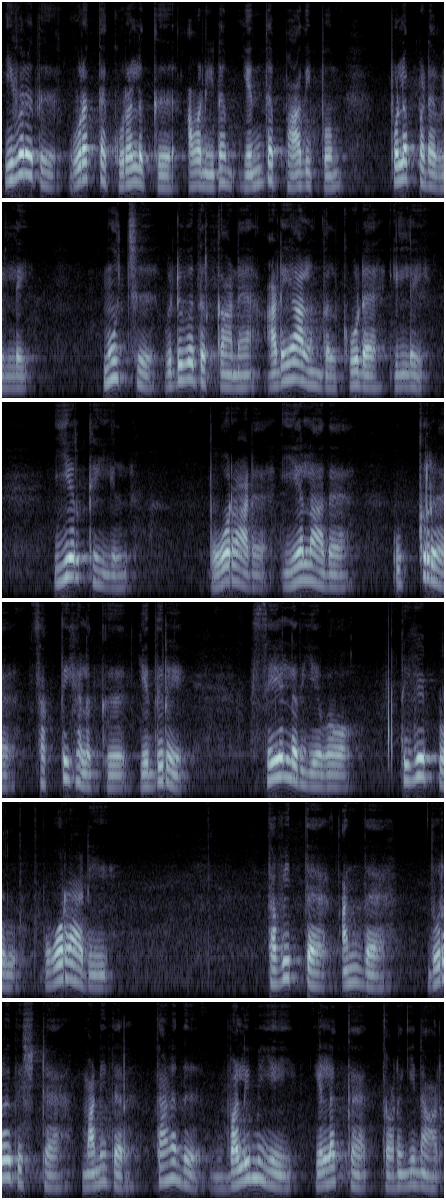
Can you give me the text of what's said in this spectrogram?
இவரது உரத்த குரலுக்கு அவனிடம் எந்த பாதிப்பும் புலப்படவில்லை. மூச்சு விடுவதற்கான அடையாளங்கள் கூட இல்லை. இயற்கையில் போராட இயலாத உக்கிர சக்திகளுக்கு எதிரே செயலறியவோ திகைப்பில் போராடி தவித்த அந்த துரதிர்ஷ்ட மனிதர் தனது வலிமையை இழக்க தொடங்கினார்.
